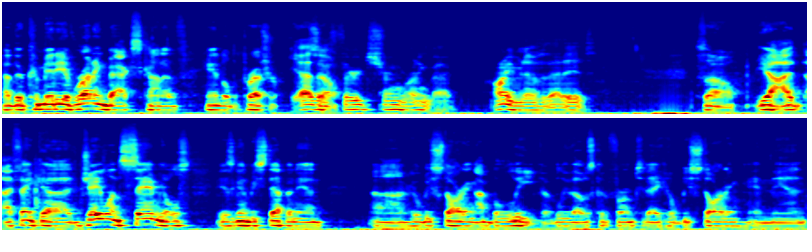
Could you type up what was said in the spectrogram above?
have their committee of running backs kind of handle the pressure. Yeah, their So- third string running back. I don't even know who that is. So yeah, I, I think uh, Jaylen Samuels is going to be stepping in. Uh, he'll be starting, I believe. I believe that was confirmed today. He'll be starting, and then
